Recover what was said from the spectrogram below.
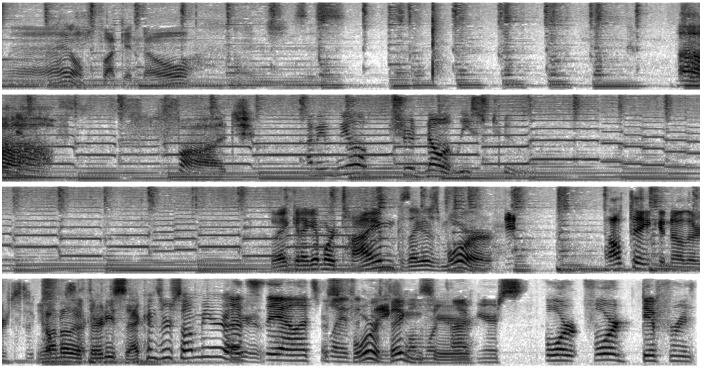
Uh, I don't fucking know. Oh, Jesus. Oh, fudge. I mean, we all should know at least two. Do I, can I get more time? Because I there's more. I'll take another. You want another seconds. 30 seconds or something here? Let's yeah, let's There's play the four one things more here. time here. Four four different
